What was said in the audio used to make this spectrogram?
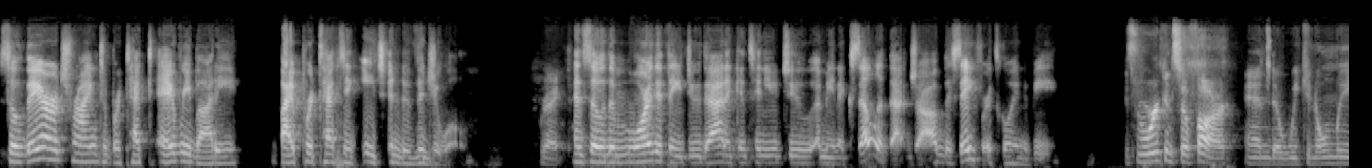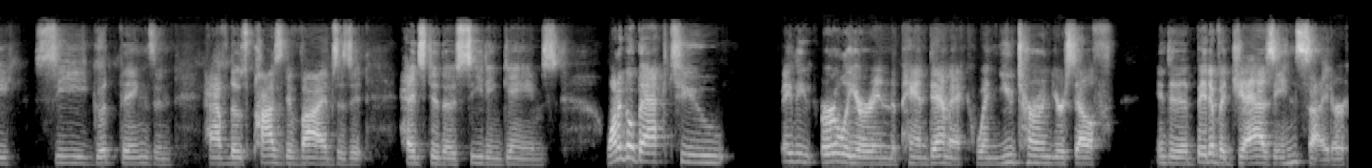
So they are trying to protect everybody by protecting each individual. Right. And so the more that they do that and continue to i mean excel at that job the safer it's going to be. It's been working so far and uh, we can only see good things and have those positive vibes as it heads to those seeding games. Want to go back to maybe earlier in the pandemic when you turned yourself into a bit of a jazz insider.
